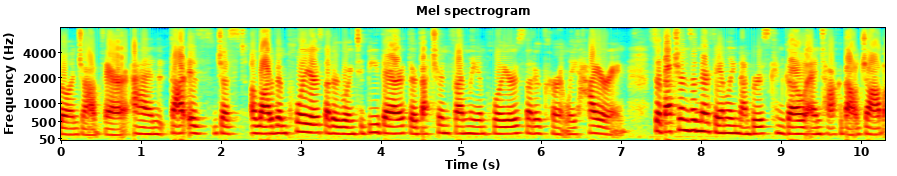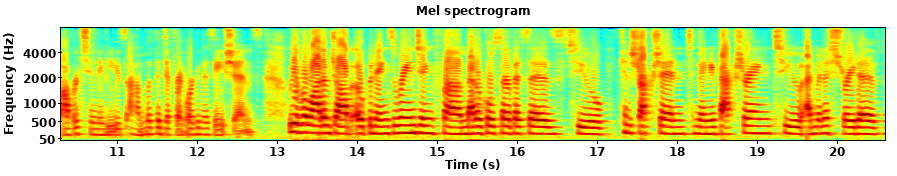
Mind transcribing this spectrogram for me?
Expo and Job Fair, and that is just a lot of employers that are going to be there. They're veteran friendly employers that are currently hiring. So, veterans and their family members can go and talk about job opportunities um, with the different organizations. We have a lot of job openings ranging from medical services to construction to manufacturing to administrative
